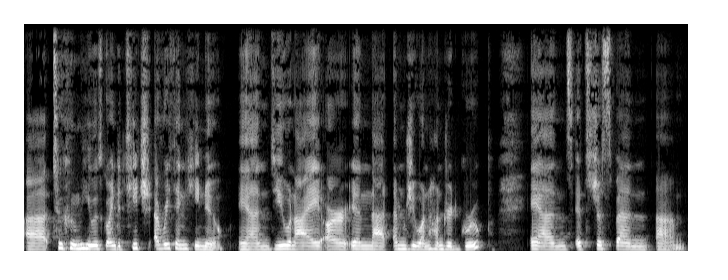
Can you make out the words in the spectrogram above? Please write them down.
uh, to whom he was going to teach everything he knew. And you and I are in that MG100 group. And it's just been um,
